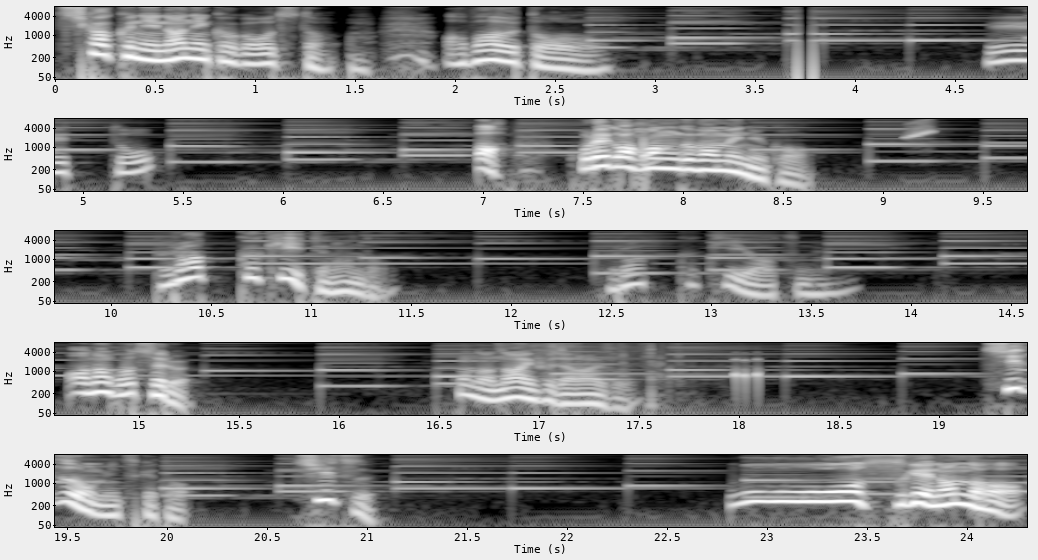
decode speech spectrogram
近くに何かが落ちた。アバウト。えー、っと。あこれがハングマンメニューか。ブラックキーってなんだ？ブラックキーを集める。あなんか落ちてる。今度はナイフじゃないぞ。地図を見つけた地図。おーすげえなんだ。こ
